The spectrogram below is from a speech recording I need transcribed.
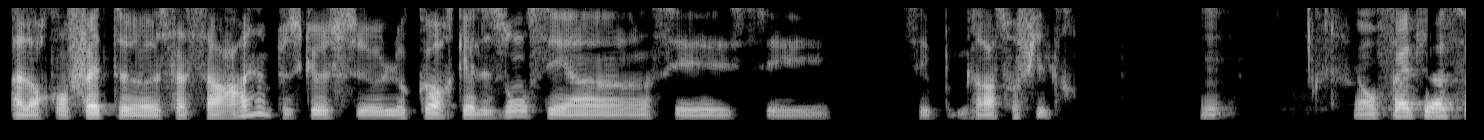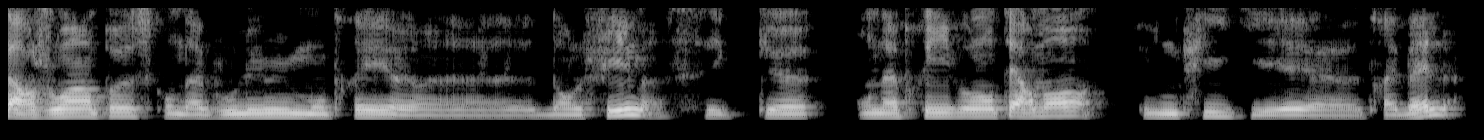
alors qu'en fait euh, ça sert à rien puisque ce, le corps qu'elles ont c'est un c'est c'est c'est grâce au filtre. Mmh. Et en fait là ça rejoint un peu ce qu'on a voulu montrer dans le film, c'est que on a pris volontairement une fille qui est très belle.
